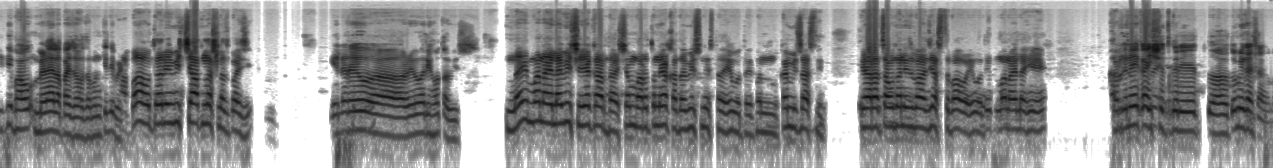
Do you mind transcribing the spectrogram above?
किती भाव मिळायला पाहिजे होता पण किती भेटला? भाव तर वीसच्या आत नसलाच पाहिजे. गेल्या रविव- अं, रविवारी होता वीस. नाही म्हणायला वीस एक अर्धा. शंभरातून एखादा वीस नसतं हे होतंय पण कमीच असतील. तेरा चौदानीच बा जास्त भाव हे होते. म्हणायला हे अजूनही काही शेतकरी आहेत, अं, तुम्ही काय सांगाल?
